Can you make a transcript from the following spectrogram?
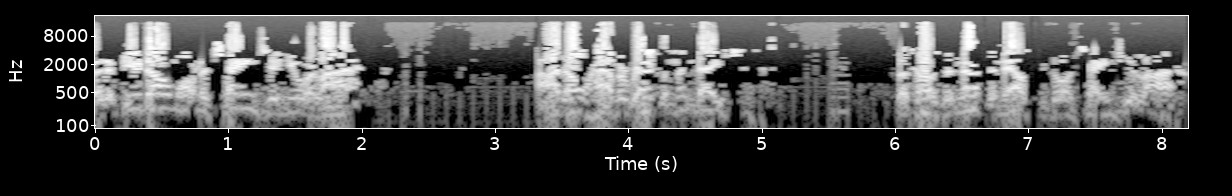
But if you don't want a change in your life, I don't have a recommendation because there's nothing else that's going to change your life.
